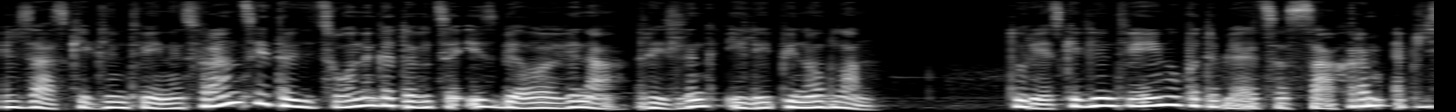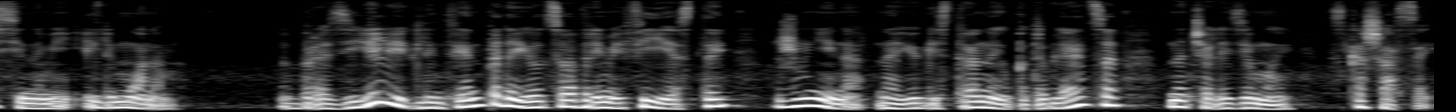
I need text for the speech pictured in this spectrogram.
Эльзасский глинтвейн из Франции традиционно готовится из белого вина – ризлинг или пино блан. Турецкий глинтвейн употребляется с сахаром, апельсинами и лимоном. В Бразилии глинтвейн подается во время фиесты, жунина на юге страны употребляется в начале зимы с кашасой.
